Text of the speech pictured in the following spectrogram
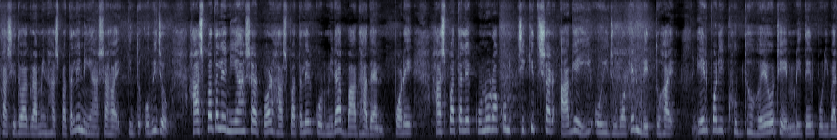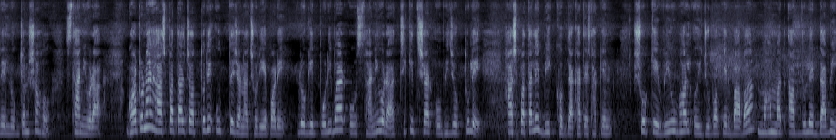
ফাঁসি দেওয়া গ্রামীণ হাসপাতালে নিয়ে আসা হয়। কিন্তু অভিযোগ, হাসপাতালে নিয়ে আসার পর হাসপাতালের কর্মীরা বাধা দেন। পরে হাসপাতালে কোনো রকম চিকিৎসার আগেই ওই যুবকের মৃত্যু হয়। এরপরই ক্ষুব্ধ হয়ে ওঠে মৃতের পরিবারের লোকজন সহ স্থানীয়রা। ঘটনায় হাসপাতাল চত্বরে উত্তেজনা ছড়িয়ে পড়ে। রোগীর পরিবার ও স্থানীয়রা চিকিৎসার অভিযোগ তুলে হাসপাতালে বিক্ষোভ দেখাতে থাকেন। শোকে ভিউভল ওই যুবকের বাবা মোহাম্মদ আব্দুলের দাবি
